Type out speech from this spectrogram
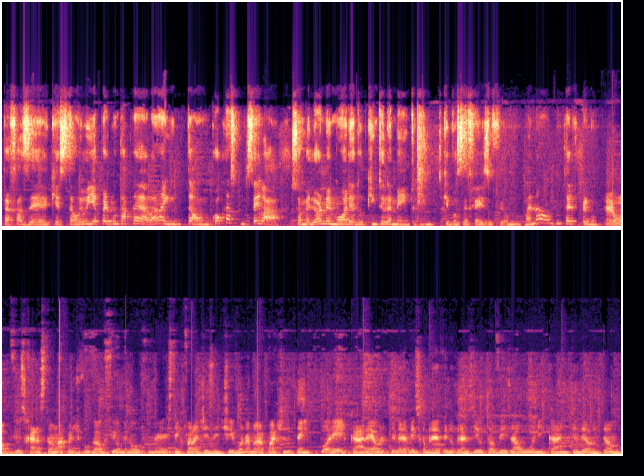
pra fazer questão, eu ia perguntar pra ela, ah, então, qual que é, a, sei lá, sua melhor memória do Quinto Elemento que, que você fez o filme? Mas não, não teve pergunta. É óbvio, os caras estão lá pra divulgar o filme novo, né? Eles têm que falar de Resident Evil na maior parte do tempo. Porém, cara, é a primeira vez que a mulher vem no Brasil, talvez a única, entendeu? Então,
